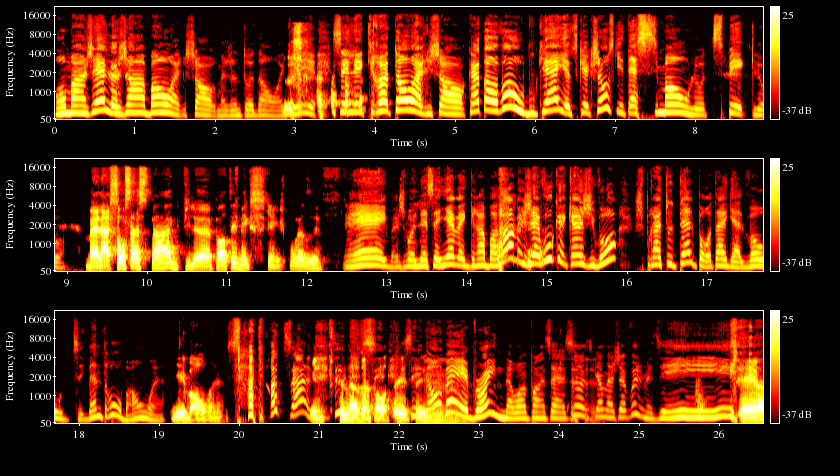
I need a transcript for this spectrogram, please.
On mangeait le jambon à Richard, imagine-toi donc, OK? C'est les crotons à Richard. Quand on va au bouquin, y a-tu quelque chose qui est à Simon, là, typique, là? Ben, la sauce à spag puis le pâté mexicain, je pourrais dire. Hey, ben, je vais l'essayer avec grand bonheur, mais j'avoue que quand j'y vais, je prends tout le temps le pâté à galvaude. C'est ben trop bon. hein. Il est bon, hein. Ça n'a pas de sens. Une dans un C'est- pâté, tu C'est sais. donc bien brain d'avoir pensé à ça. C'est comme à chaque fois, je me dis. Très hot,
